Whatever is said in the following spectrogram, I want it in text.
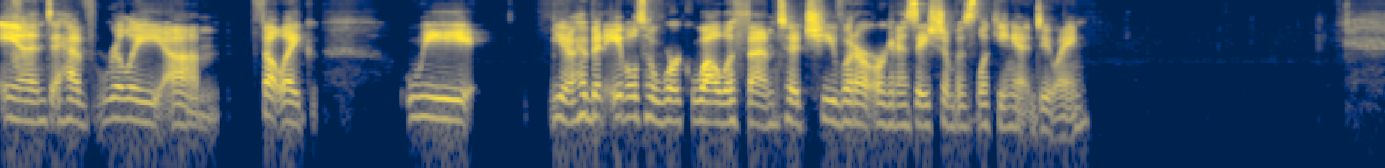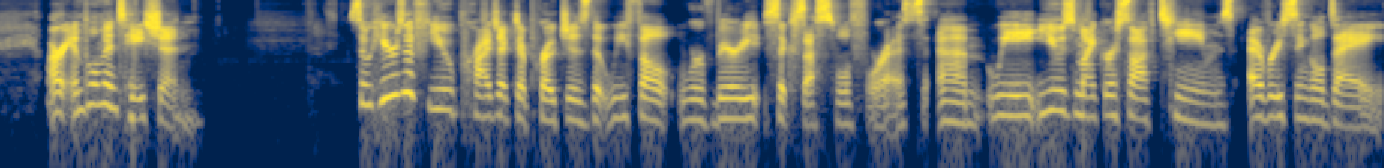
and have really um, felt like we you know have been able to work well with them to achieve what our organization was looking at doing. Our implementation. So here's a few project approaches that we felt were very successful for us. Um, we use Microsoft Teams every single day.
